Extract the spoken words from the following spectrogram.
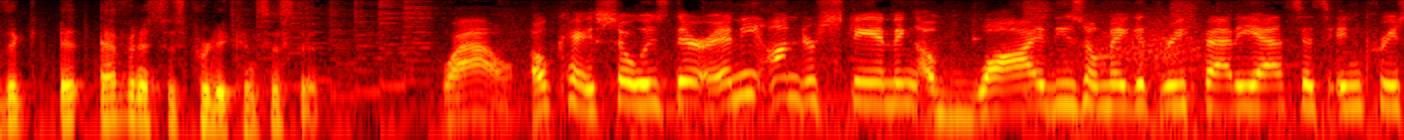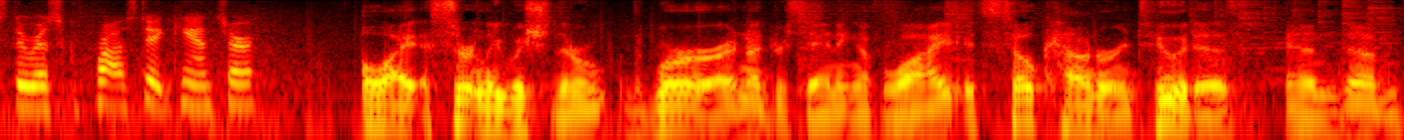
the evidence is pretty consistent. Wow. Okay, so is there any understanding of why these omega 3 fatty acids increase the risk of prostate cancer? Oh, I certainly wish there were an understanding of why. It's so counterintuitive, and um,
